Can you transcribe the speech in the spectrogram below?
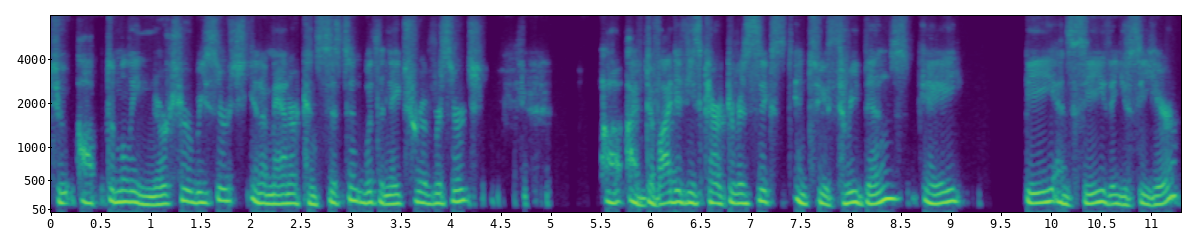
to optimally nurture research in a manner consistent with the nature of research? Uh, I've divided these characteristics into three bins, A, B, and C that you see here,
